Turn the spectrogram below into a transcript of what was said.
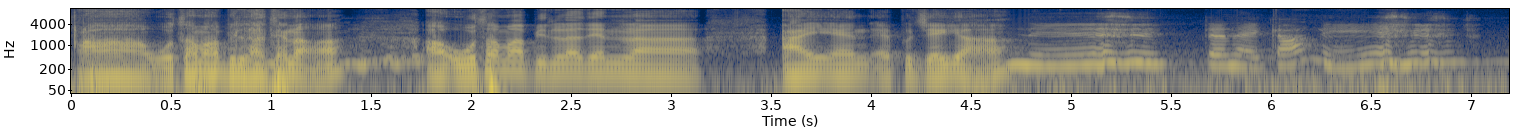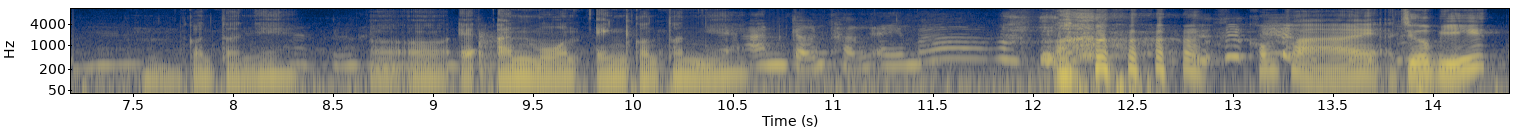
아 오사마 빌라덴아 아 오사마 빌라덴 là INFJ야 Nè, trên này có nè. con tên nhé ờ, ờ, anh muốn em con tên nhé Anh cẩn thận em á. không phải chưa biết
